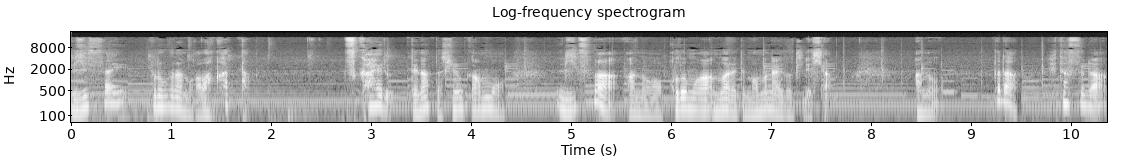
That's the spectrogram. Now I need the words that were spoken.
実際プログラムが分かった。使えるってなった瞬間も実はあの子供が生まれて間もない時でした。あのただひたすら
